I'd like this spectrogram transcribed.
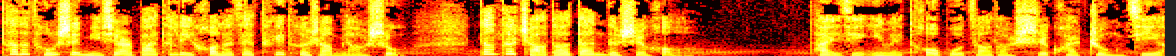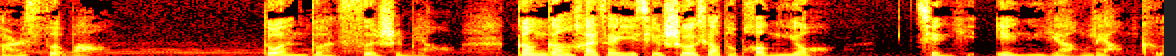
他的同事米歇尔·巴特利后来在推特上描述，当他找到丹的时候，他已经因为头部遭到石块重击而死亡。短短四十秒，刚刚还在一起说笑的朋友，竟已阴阳两隔。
